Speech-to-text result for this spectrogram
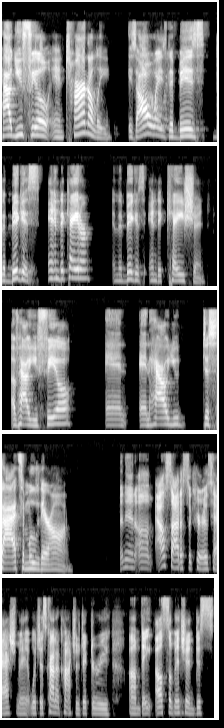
how you feel internally is always the biz the biggest indicator and the biggest indication of how you feel and and how you decide to move there on. And then um outside of secure attachment, which is kind of contradictory, um, they also mentioned this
